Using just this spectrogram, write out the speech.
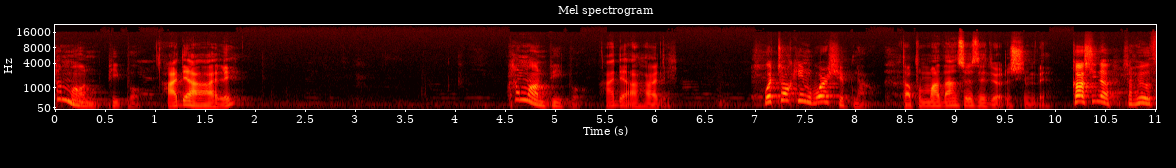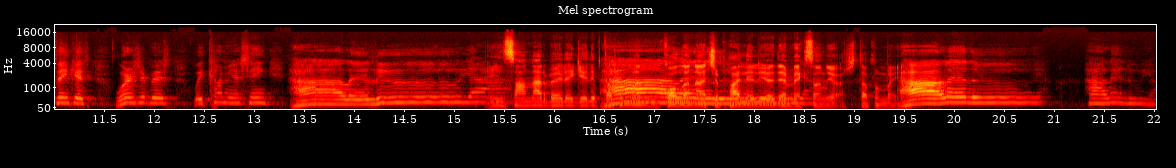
Come on, people. hadi ahali, Come on, people. hadi ahali. We're talking worship now. Tapınmadan söz ediyoruz şimdi. Because, you know, some people think it's worship is we come here sing hallelujah. İnsanlar böyle gelip tapınmanın kollarını açıp hallelujah demek sanıyor tapınmayı. Hallelujah. Hallelujah.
